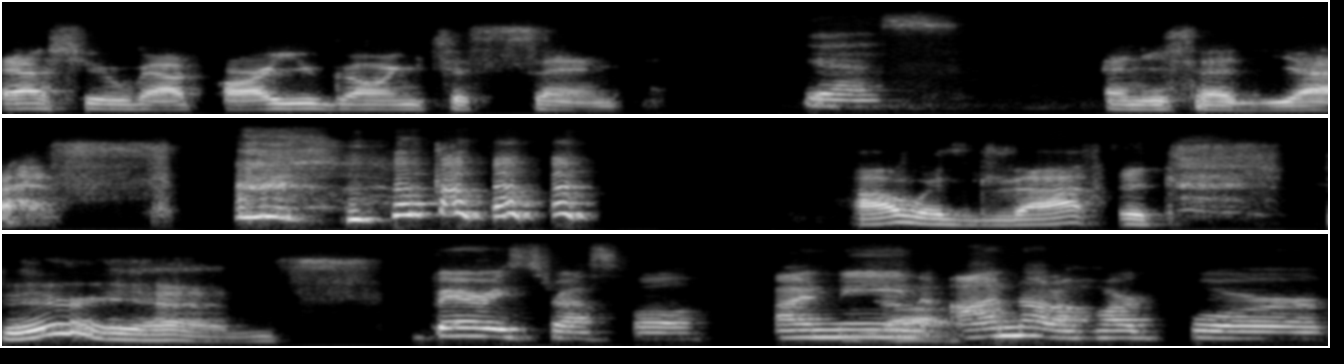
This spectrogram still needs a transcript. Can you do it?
asked you about are you going to sing? Yes. And you said yes. How was that experience? Very stressful. I mean, yeah. I'm not a hardcore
